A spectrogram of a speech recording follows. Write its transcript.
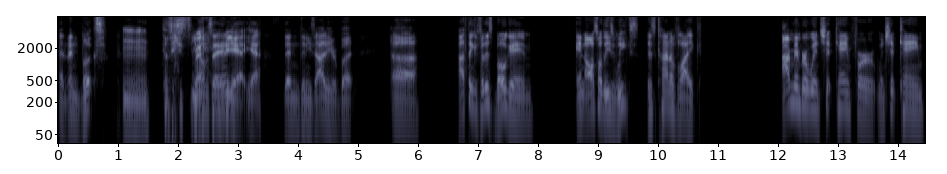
and then books because mm-hmm. he's you right. know what I'm saying yeah yeah then then he's out of here but uh I think for this bowl game and also these weeks, it's kind of like I remember when Chip came for when Chip came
